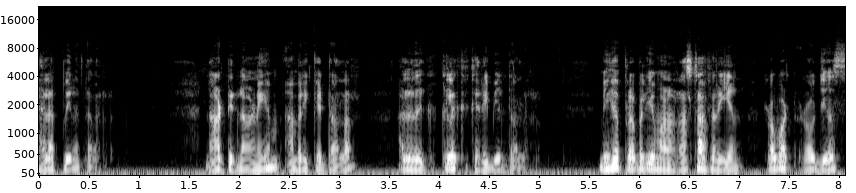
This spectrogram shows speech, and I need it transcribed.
கலப்பு இனத்தவர். நாட்டின் நாணயம் அமெரிக்க டாலர் அல்லது கிழக்கு கரீபியன் டாலர். மிக பிரபலியமான ரஸ்டாஃபரியன் ராபர்ட் ரோஜர்ஸ்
